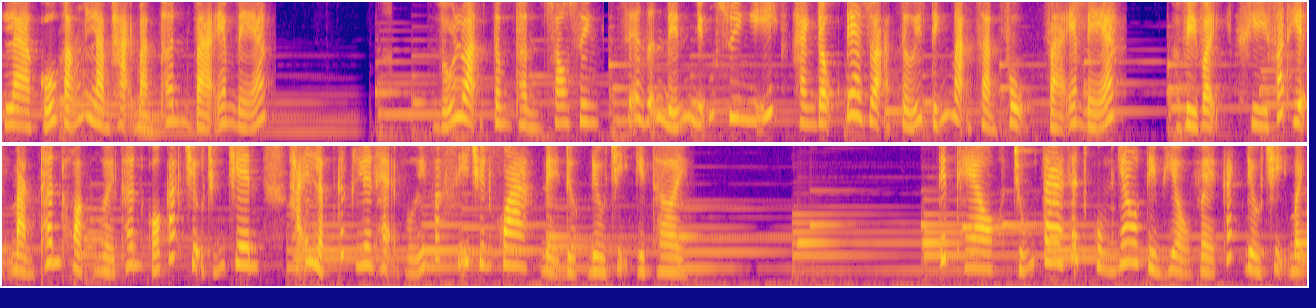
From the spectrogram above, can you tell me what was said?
là cố gắng làm hại bản thân và em bé. Rối loạn tâm thần sau sinh sẽ dẫn đến những suy nghĩ, hành động đe dọa tới tính mạng sản phụ và em bé. Vì vậy, khi phát hiện bản thân hoặc người thân có các triệu chứng trên, hãy lập tức liên hệ với bác sĩ chuyên khoa để được điều trị kịp thời tiếp theo chúng ta sẽ cùng nhau tìm hiểu về cách điều trị bệnh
